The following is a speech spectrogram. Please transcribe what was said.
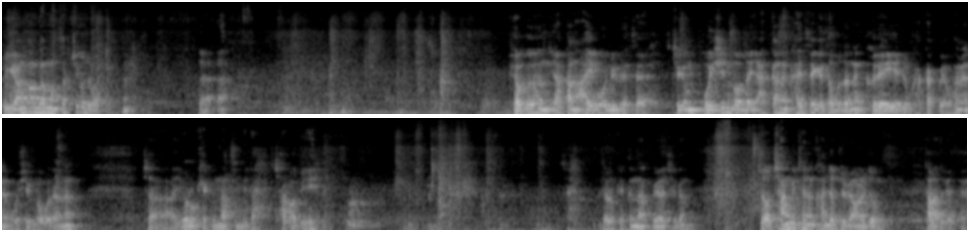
여기 양방도 한번 딱 찍어줘봐. 네. 자. 벽은 약간 아이보리로 했어요. 지금 보이시는 것보다 약간은 갈색에서보다는 그레이에 좀 가깝고요. 화면에 보시는 것보다는. 자, 요렇게 끝났습니다. 작업이. 자, 요렇게 끝났고요. 지금. 저 장 밑에는 간접 조명을 좀 달아드렸어요.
